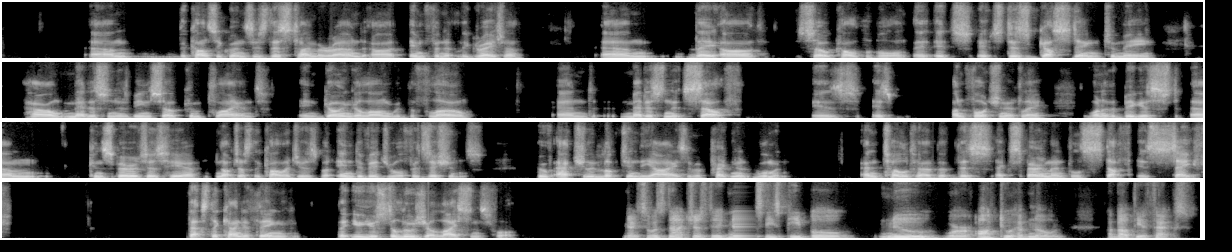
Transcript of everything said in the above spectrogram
Um, the consequences this time around are infinitely greater. Um, they are so culpable. It, it's it's disgusting to me how medicine has been so compliant in going along with the flow, and medicine itself is is unfortunately one of the biggest um, conspirators here. Not just the colleges, but individual physicians who've actually looked in the eyes of a pregnant woman and told her that this experimental stuff is safe that's the kind of thing that you used to lose your license for. Right. so it's not just ignorance. These people knew or ought to have known about the effects.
